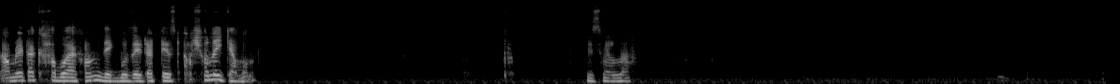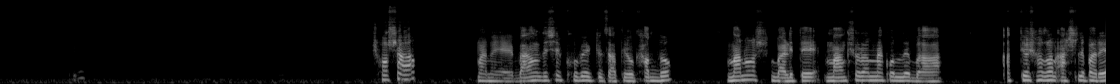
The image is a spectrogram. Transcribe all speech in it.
তো আমরা এটা খাব এখন দেখব যে এটা টেস্ট আসলেই কেমন। বিসমিল্লাহ। শসা মানে বাংলাদেশের খুবই একটা জাতীয় খাদ্য। মানুষ বাড়িতে মাংস রান্না করলে বা আত্মীয়স্বজন আসলে পারে,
